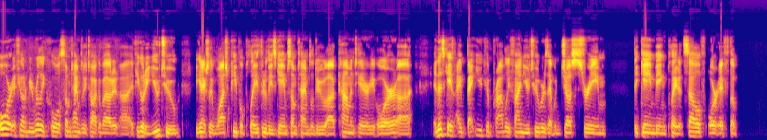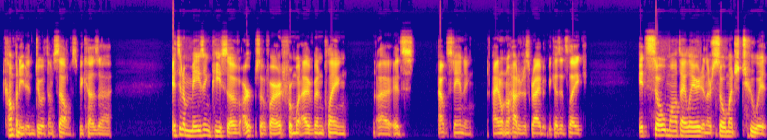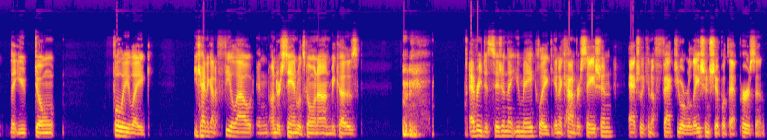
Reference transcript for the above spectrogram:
Or if you want to be really cool, sometimes we talk about it. Uh, if you go to YouTube, you can actually watch people play through these games. Sometimes they'll do uh, commentary, or uh, in this case, I bet you could probably find YouTubers that would just stream the game being played itself, or if the company didn't do it themselves, because uh, it's an amazing piece of art so far from what I've been playing. Uh, it's outstanding. I don't know how to describe it because it's like it's so multi-layered and there's so much to it that you don't fully like you kind of got to feel out and understand what's going on because every decision that you make like in a conversation actually can affect your relationship with that person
